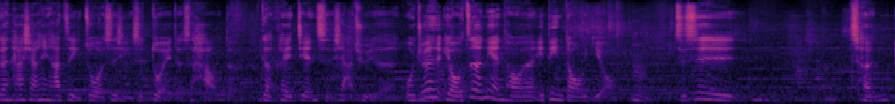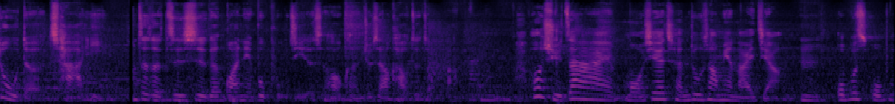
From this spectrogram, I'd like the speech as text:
跟他相信他自己做的事情是对的，是好的，一个可以坚持下去的人。我觉得有这个念头的人一定都有，嗯，只是程度的差异。这个知识跟观念不普及的时候，可能就是要靠这种吧。嗯，或许在某些程度上面来讲，嗯我不我不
